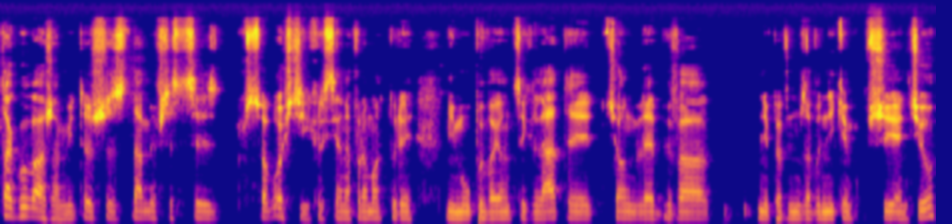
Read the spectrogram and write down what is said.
Tak uważam. I też znamy wszyscy słabości Christiana Froma, który mimo upływających lat y, ciągle bywa niepewnym zawodnikiem w przyjęciu.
